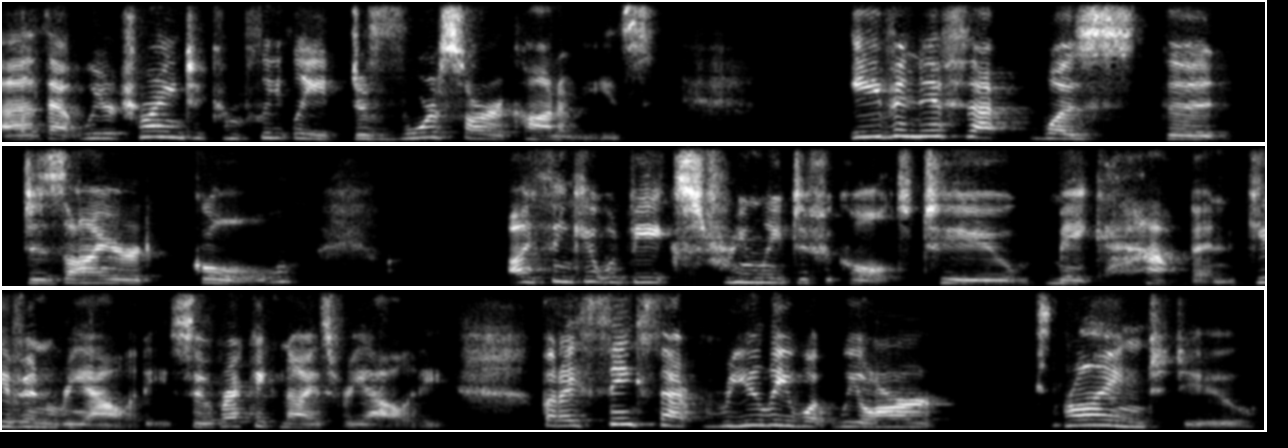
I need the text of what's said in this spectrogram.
uh, that we're trying to completely divorce our economies, even if that was the desired goal, I think it would be extremely difficult to make happen given reality. So recognize reality. But I think that really what we are trying to do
